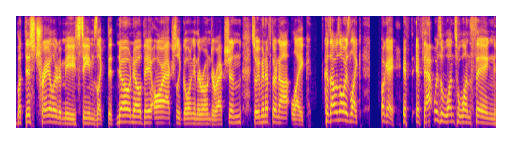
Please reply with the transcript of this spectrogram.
But this trailer to me seems like that no, no, they are actually going in their own direction. So even if they're not like, because I was always like, okay, if if that was a one to one thing,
